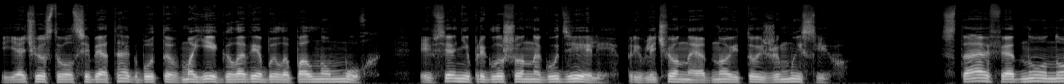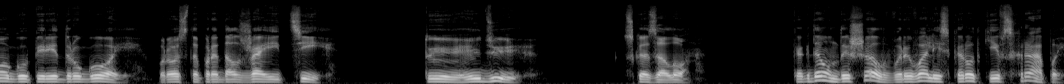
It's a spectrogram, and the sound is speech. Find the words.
Я чувствовал себя так, будто в моей голове было полно мух, и все они приглушенно гудели, привлеченные одной и той же мыслью — Ставь одну ногу перед другой, просто продолжай идти. «Ты иди», — сказал он. Когда он дышал, вырывались короткие всхрапы,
